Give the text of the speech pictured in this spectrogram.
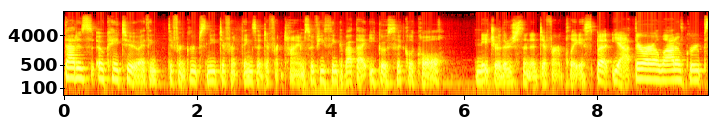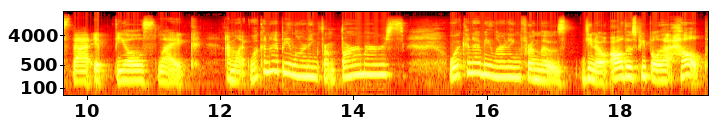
that is okay too. I think different groups need different things at different times. So if you think about that ecocyclical nature. They're just in a different place. But yeah, there are a lot of groups that it feels like I'm like, what can I be learning from farmers? What can I be learning from those, you know, all those people that help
